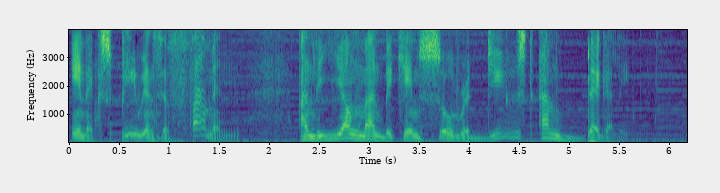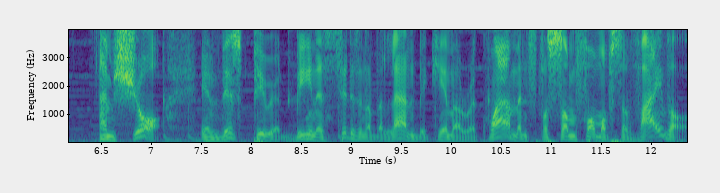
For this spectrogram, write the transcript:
in experienced a famine, and the young man became so reduced and beggarly. I'm sure in this period, being a citizen of the land became a requirement for some form of survival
